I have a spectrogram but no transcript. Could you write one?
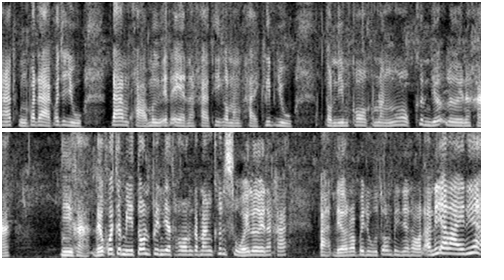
5 ถุงประดาก็จะอยู่ด้านขวามือเอสแอนนะคะ ที่กำลังถ่ายคลิปอยู่ ตอนนี้ก็กำลังงอกขึ้นเยอะเลยนะคะ นี่ค่ะเดี๋ยวก็จะมีต้นปริญญาทองกำลังขึ้นสวยเลยนะคะไปเดี๋ยวเราไปดูต้นปริญญาทองอันนี้อะไรเนี่ย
